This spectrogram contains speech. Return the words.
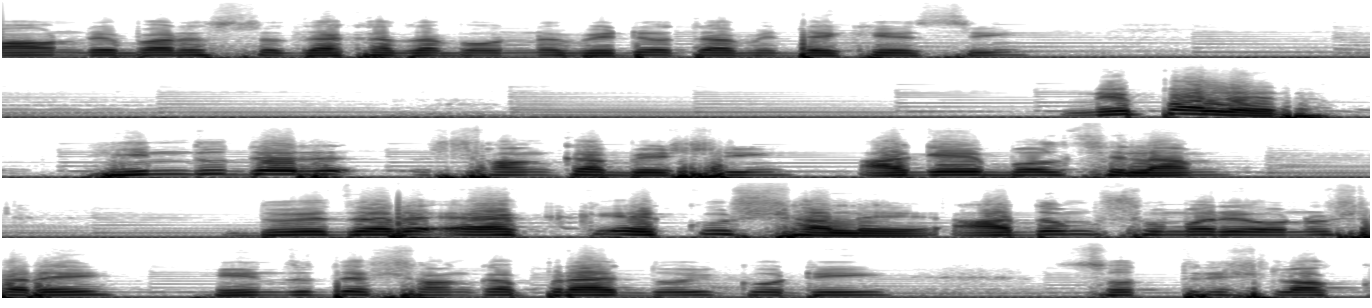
মাউন্ট এভারেস্ট দেখা যাবে, অন্য ভিডিওতে আমি দেখিয়েছি। নেপালের হিন্দুদের সংখ্যা বেশি। আগে বলছিলাম দু সালে আদমশুমারি অনুসারে হিন্দুদের সংখ্যা প্রায় দুই কোটি। ছত্রিশ লক্ষ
